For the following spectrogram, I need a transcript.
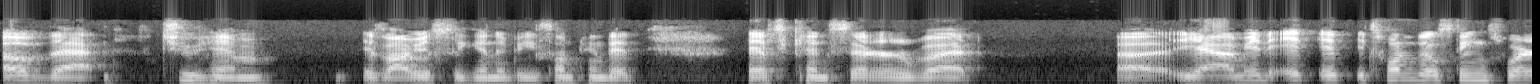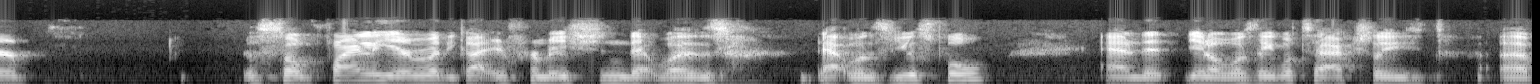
of that to him is obviously going to be something that they have to consider. But uh, yeah, I mean, it, it, it's one of those things where, so finally everybody got information that was that was useful, and that you know was able to actually uh,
